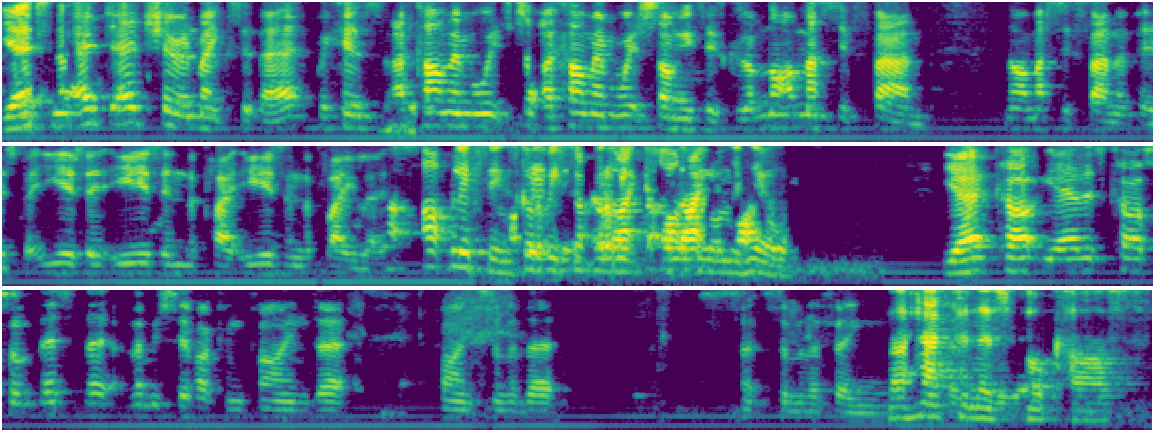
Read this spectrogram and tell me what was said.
Yes, no, Ed, Ed Sheeran makes it there because I can't remember which I can't remember which song it is because I'm not a massive fan, not a massive fan of his, but he is he is in the play he is in the playlist. Uh, uplifting's got to be something like Castle on the Hill. Yeah, car, yeah. There's Castle. There's the, let me see if I can find uh, find some of the some of the things. The Happiness podcast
